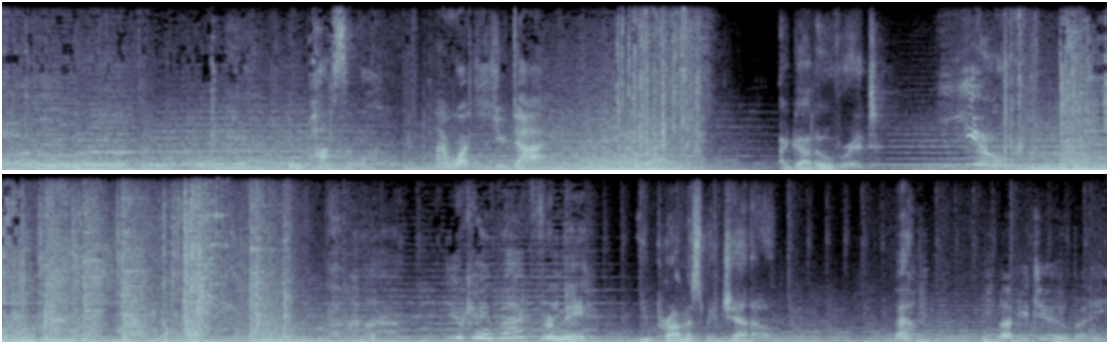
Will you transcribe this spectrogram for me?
Oh. Impossible. I watched you die. I got over it. You! You came back for me! You promised me Geno. Well, love you too, buddy.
